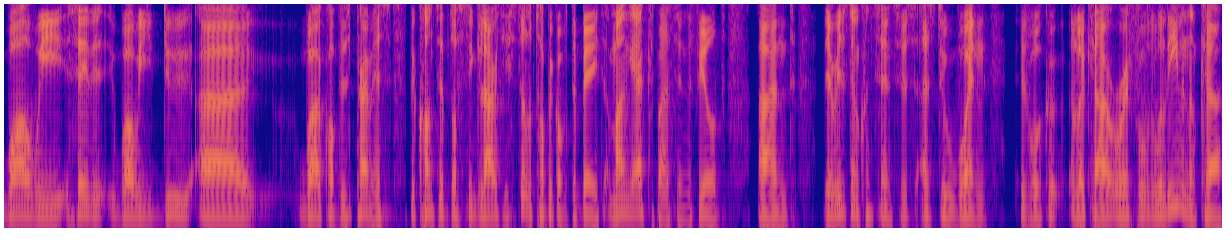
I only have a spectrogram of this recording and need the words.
while we say that while we do uh, work off this premise, the concept of singularity is still a topic of debate among experts in the field, and there is no consensus as to when it will occur or if it will even occur.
